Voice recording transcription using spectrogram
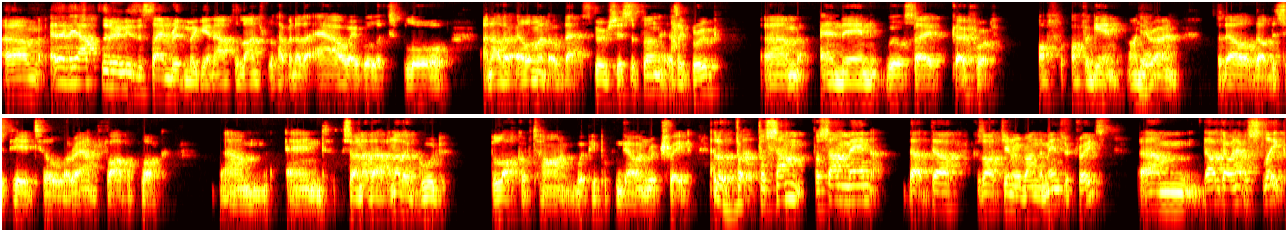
um, and then the afternoon is the same rhythm again. After lunch, we'll have another hour where we'll explore another element of that spiritual discipline as a group. Um, and then we'll say, go for it, off, off again on yeah. your own. So they'll, they'll disappear till around five o'clock. Um, and so another, another good block of time where people can go and retreat. And look, for, for some for some men, that because I generally run the men's retreats, um, they'll go and have a sleep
